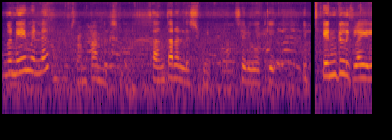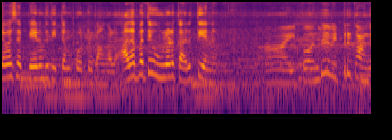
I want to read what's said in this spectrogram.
உங்கள் நேம் என்ன? சந்தான லட்சுமி சந்தானலட்சுமி. சரி ஓகே இப்போ பெண்களுக்கெல்லாம் இலவச பேருந்து திட்டம் போட்டிருக்காங்கல்ல அதை பற்றி உங்களோட கருத்து என்ன? இப்போ வந்து விட்டுருக்காங்க.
